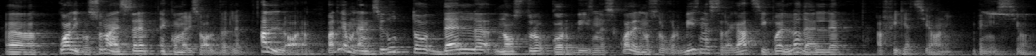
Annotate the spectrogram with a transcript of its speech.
Uh, quali possono essere e come risolverle. Allora, parliamo innanzitutto del nostro core business. Qual è il nostro core business, ragazzi? Quello delle affiliazioni. Benissimo.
